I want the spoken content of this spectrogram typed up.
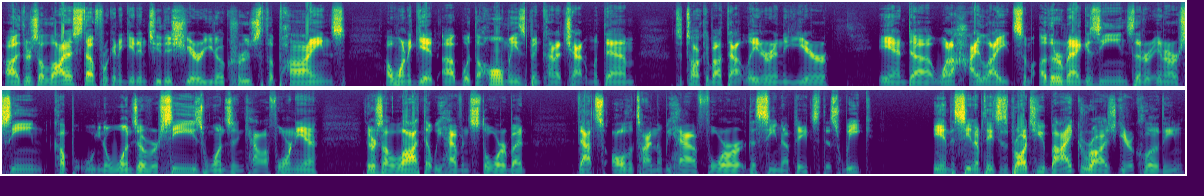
Uh, there's a lot of stuff we're going to get into this year. You know, Cruise to the Pines. I want to get up with the homies. Been kind of chatting with them to talk about that later in the year. and uh, want to highlight some other magazines that are in our scene. Couple, you know, one's overseas, one's in California. There's a lot that we have in store, but that's all the time that we have for the scene updates this week. And the scene updates is brought to you by Garage Gear Clothing.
